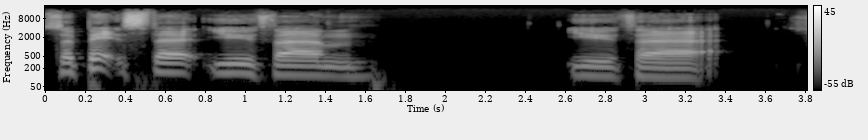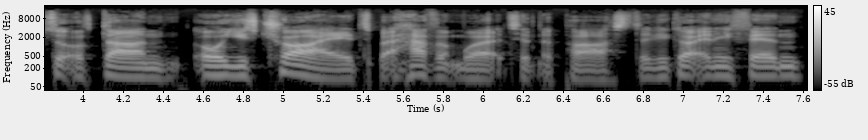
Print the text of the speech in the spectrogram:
So bits that you've um, you've uh, sort of done or you've tried but haven't worked in the past. Have you got anything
